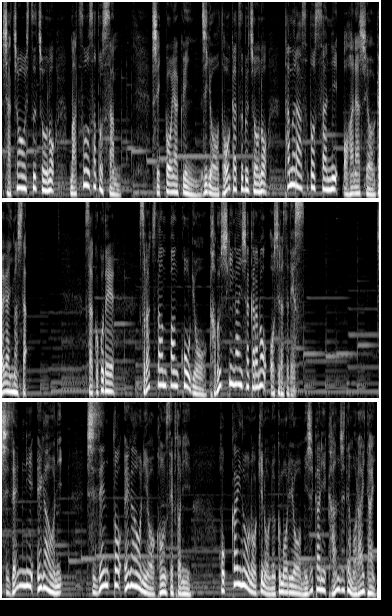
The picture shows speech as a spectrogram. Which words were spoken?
社長室長の松尾聡さん。執行役員事業統括部長の田村聡さんにお話を伺いました。さあここでスラチ短パン工業株式会社からのお知らせです。自然に笑顔に自然と笑顔にをコンセプトに北海道の木のぬくもりを身近に感じてもらいたい。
